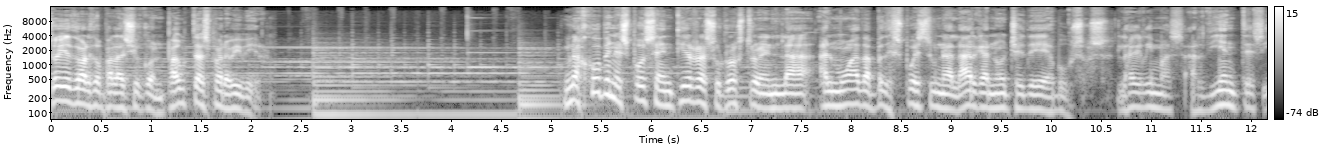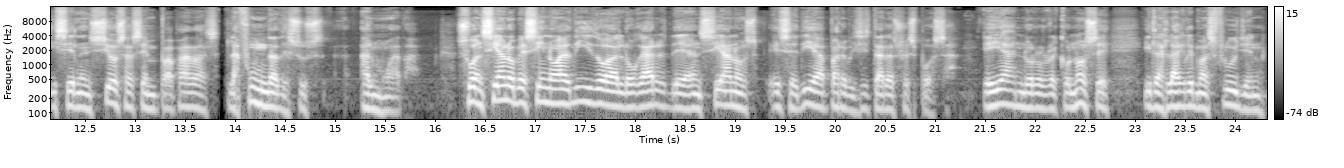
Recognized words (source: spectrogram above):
Soy Eduardo Palacio con Pautas para Vivir. Una joven esposa entierra su rostro en la almohada después de una larga noche de abusos. Lágrimas ardientes y silenciosas empapadas la funda de su almohada. Su anciano vecino ha ido al hogar de ancianos ese día para visitar a su esposa. Ella no lo reconoce y las lágrimas fluyen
